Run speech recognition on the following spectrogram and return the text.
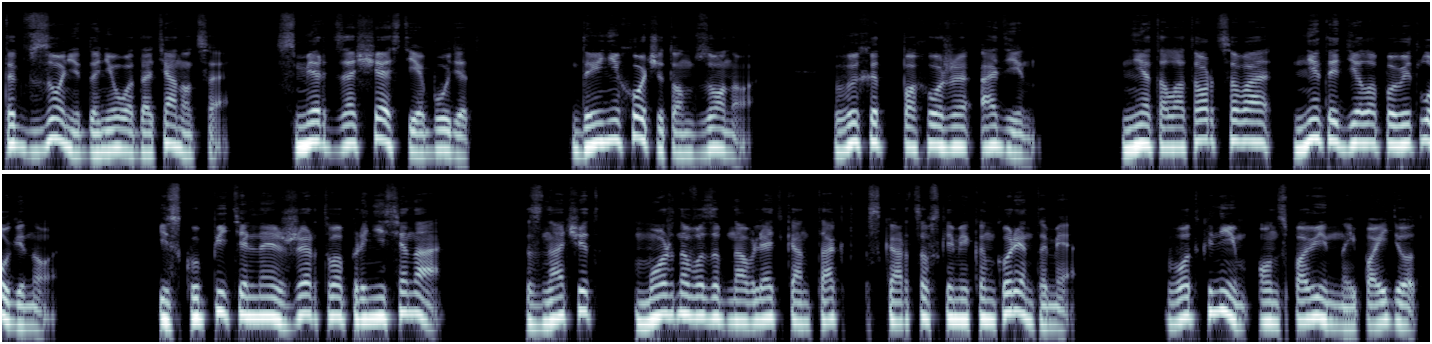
так в зоне до него дотянутся. Смерть за счастье будет. Да и не хочет он в зону. Выход, похоже, один. Нет Алаторцева, нет и дела по Ветлугину. Искупительная жертва принесена. Значит, можно возобновлять контакт с карцевскими конкурентами. Вот к ним он с повинной пойдет,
